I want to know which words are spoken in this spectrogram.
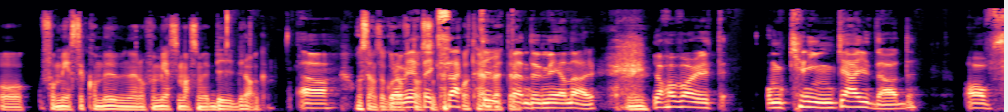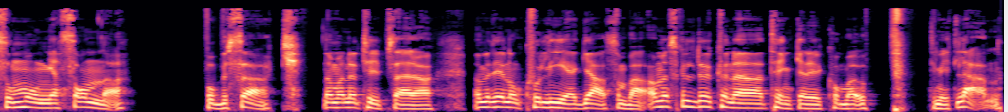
och får med sig kommunen och får med sig massor med bidrag. Ja. Och sen så går jag det ofta vet exakt åt helvete. typen du menar. Mm. Jag har varit omkringguidad av så många sådana på besök. När man är typ så här, ja men det är någon kollega som bara, ja men skulle du kunna tänka dig komma upp till mitt län.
